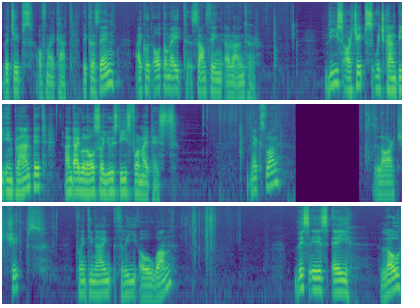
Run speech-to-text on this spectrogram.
the chips of my cat because then I could automate something around her. These are chips which can be implanted and I will also use these for my tests. Next one. Large chips. 29301. This is a low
